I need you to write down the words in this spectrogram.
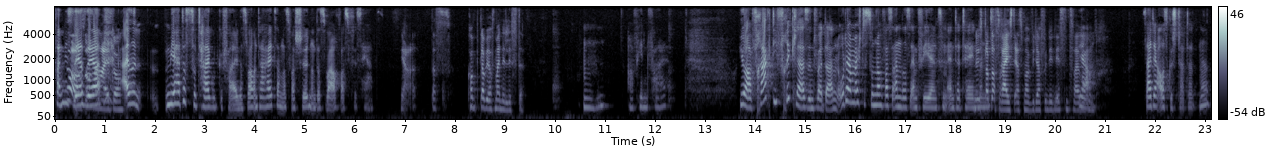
fand ich ja, sehr, sehr. Also mir hat das total gut gefallen. Das war unterhaltsam, das war schön und das war auch was fürs Herz. Ja, das kommt, glaube ich, auf meine Liste. Mhm, auf jeden Fall. Ja, frag die Frickler sind wir dann. Oder möchtest du noch was anderes empfehlen zum Entertainment? Nee, ich glaube, das reicht erstmal wieder für die nächsten zwei Wochen. Ja. Seid ihr ausgestattet, ne?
